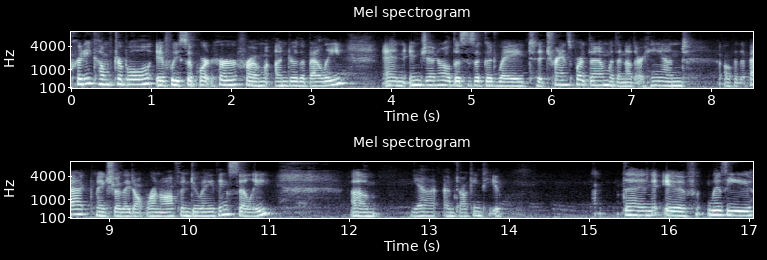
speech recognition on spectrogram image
pretty comfortable if we support her from under the belly. And in general, this is a good way to transport them with another hand over the back, make sure they don't run off and do anything silly. Um, yeah, I'm talking to you. Then if Lizzie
